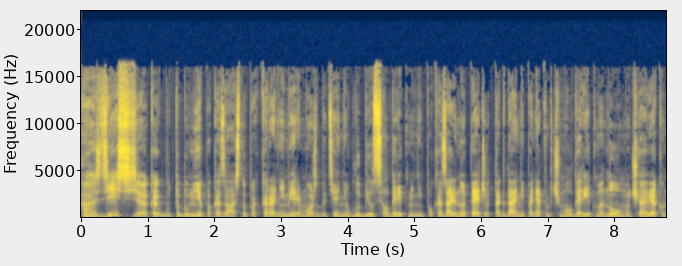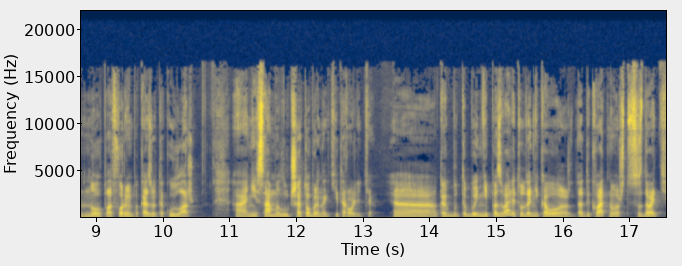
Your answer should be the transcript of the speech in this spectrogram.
А здесь э, как будто бы мне показалось, ну, по крайней мере, может быть, я не углубился, алгоритмы не показали, но, опять же, тогда непонятно, почему алгоритмы новому человеку на новой платформе показывают такую лажу, а не самые лучшие отобраны какие-то ролики. Э, как будто бы не позвали туда никого адекватного, что создавать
